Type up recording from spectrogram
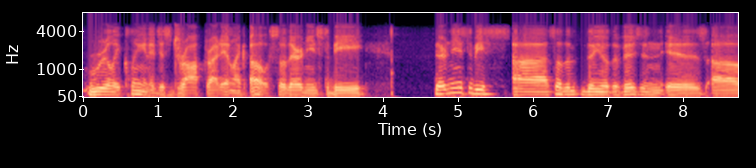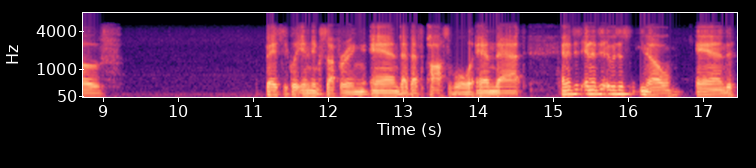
really clean. It just dropped right in, like oh, so there needs to be there needs to be uh, so the, the you know the vision is of basically ending suffering and that that's possible and that and it just and it, it was just you know and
